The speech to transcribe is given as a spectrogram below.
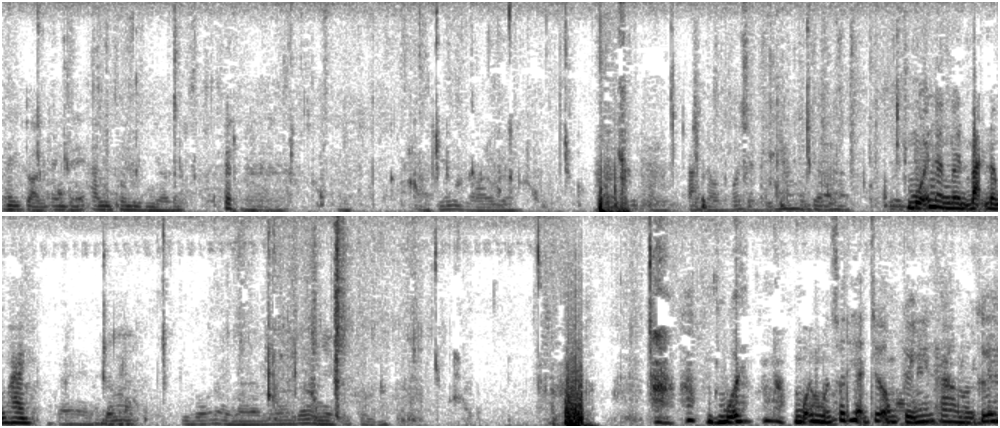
Anh ăn không được nhiều đâu. Là người bạn đồng hành mũi mũi muốn xuất hiện trước ống kính như sao rồi cứ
